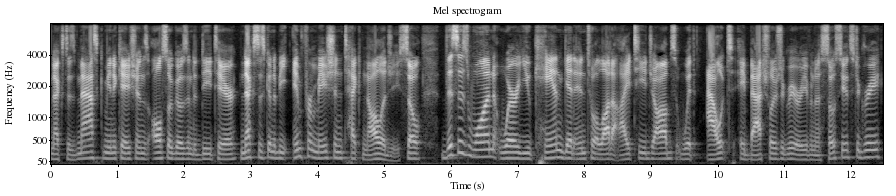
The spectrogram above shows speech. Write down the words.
Next is mass communications, also goes into D tier. Next is gonna be information technology. So this is one where you can get into a lot of IT jobs without a bachelor's degree or even an associate's degree.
